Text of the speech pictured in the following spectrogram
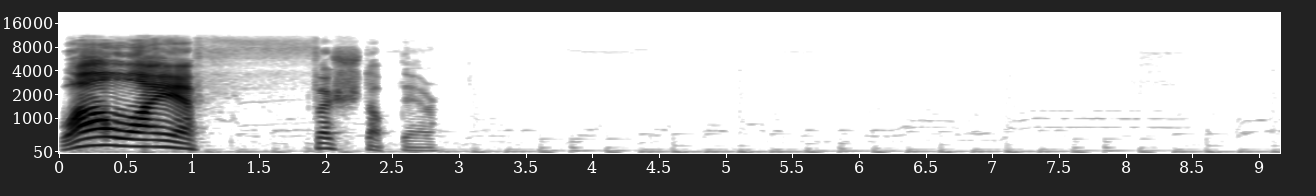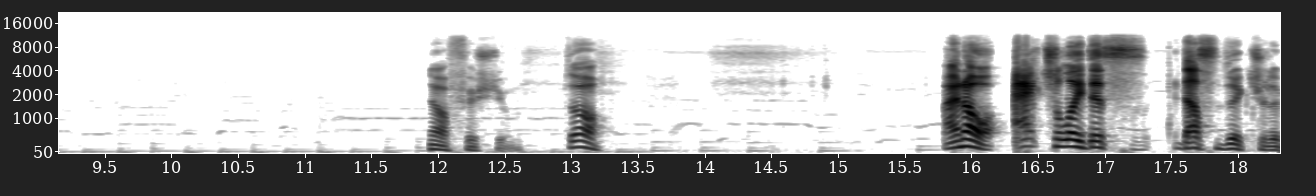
While I fished up there. Now fish you. So. I know, actually this doesn't actually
